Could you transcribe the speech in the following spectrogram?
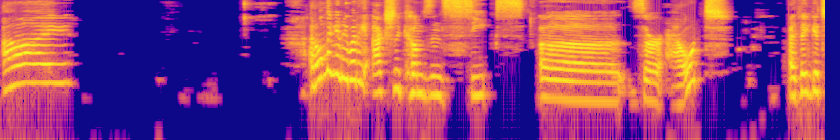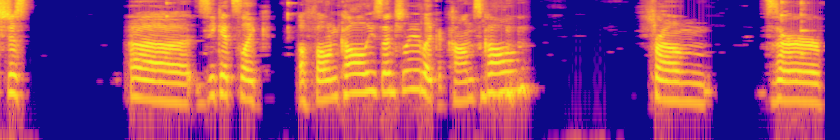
I. I don't think anybody actually comes and seeks uh Zer out. I think it's just uh Z gets like a phone call essentially, like a comms call from Zer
